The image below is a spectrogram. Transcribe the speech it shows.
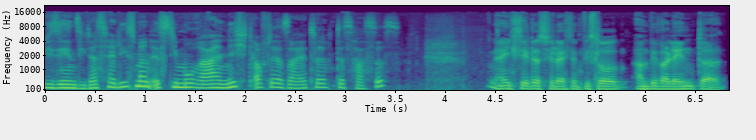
Wie sehen Sie das, Herr Liesmann? Ist die Moral nicht auf der Seite des Hasses? Ich sehe das vielleicht ein bisschen ambivalenter.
